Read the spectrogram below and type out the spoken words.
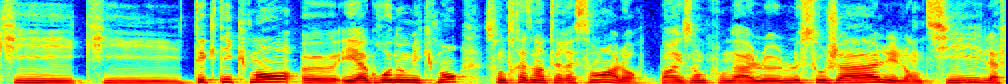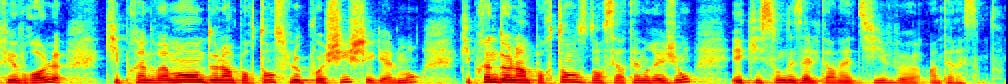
qui, techniquement euh, et agronomiquement sont très intéressants. Alors par exemple on a le, soja, les lentilles, la févrole qui prennent vraiment de l'importance, le pois chiche également, qui prennent de l'importance dans certaines régions et qui sont des alternatives euh, intéressantes.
